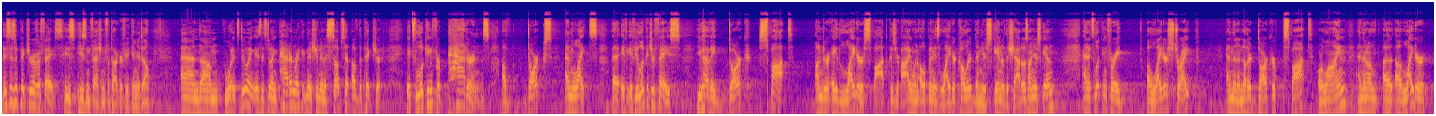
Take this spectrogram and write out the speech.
this is a picture of a face. He's, he's in fashion photography, can you tell? And um, what it's doing is it's doing pattern recognition in a subset of the picture. It's looking for patterns of darks and lights. Uh, if, if you look at your face, you have a dark spot under a lighter spot because your eye, when open, is lighter colored than your skin or the shadows on your skin. And it's looking for a, a lighter stripe and then another darker spot or line and then a, a, a lighter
